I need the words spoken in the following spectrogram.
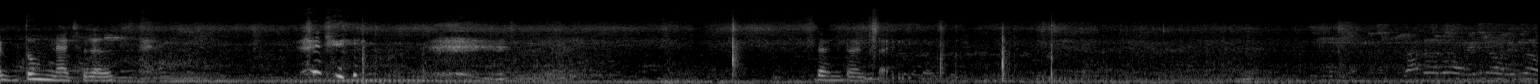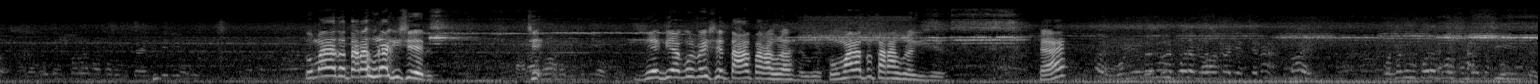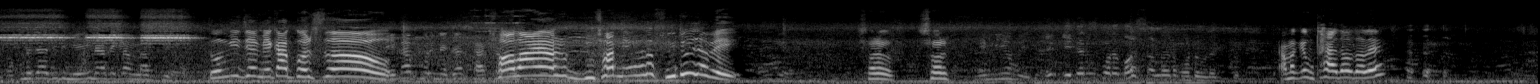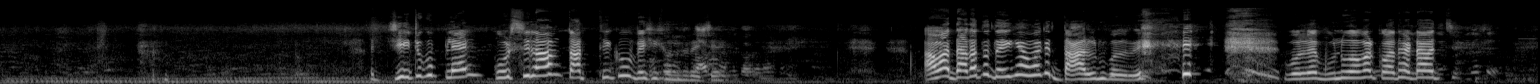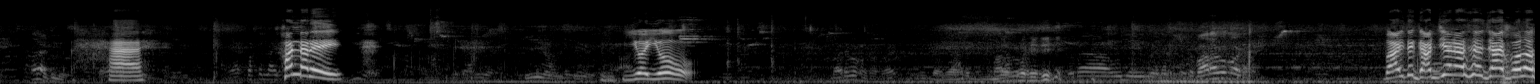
একদম ন্যাচারাল ডান ডান তোমার এত তাড়াহুড়া কিসের? যে যে বিয়া করবে সে তার তাড়াহুড়া থাকবে। তোমার এত তাড়াহুড়া কিসের? হ্যাঁ? তুমি যে মেকআপ করছ, সবাই সব মেয়েগুলো ফিট হয়ে যাবে। আমাকে উঠায় দাও তাহলে। যেটুকু প্ল্যান করছিলাম, তার থেকেও বেশি সুন্দর হয়েছে। আমার দাদা তো দেখে আমাকে দারুণ বলবে। বলবে, বুনু, আমার কথাটা হচ্ছে হ্যাঁ। হন রে। ইয়ো ইয়ো। বাড়িতে গার্জিয়ান আছে যাই বলো।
